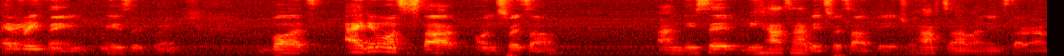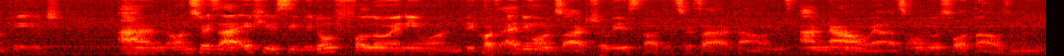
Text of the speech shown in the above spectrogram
everything basically. But I didn't want to start on Twitter, and they said we had to have a Twitter page. We have to have an Instagram page. And on Twitter, if you see, we don't follow anyone because I didn't want to actually start a Twitter account. And now we're at almost four thousand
